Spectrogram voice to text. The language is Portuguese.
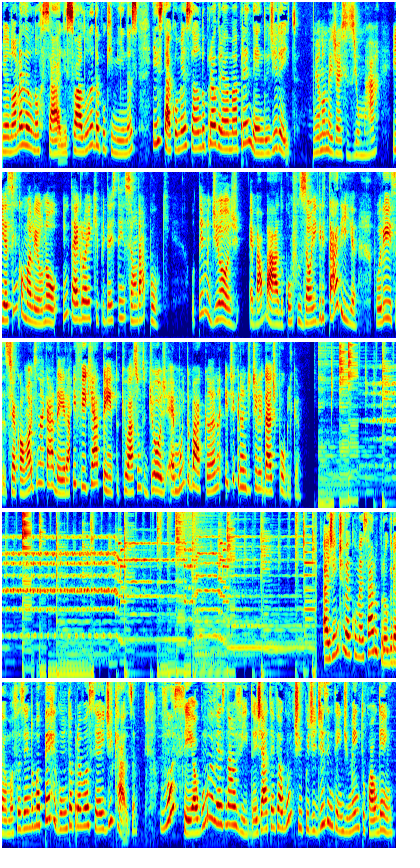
Meu nome é Leonor Salles, sou aluna da PUC Minas e está começando o programa Aprendendo Direito. Meu nome é Joyce Gilmar e, assim como a Leonor, integro a equipe da extensão da PUC. O tema de hoje é babado, confusão e gritaria. Por isso, se acomode na cadeira e fique atento que o assunto de hoje é muito bacana e de grande utilidade pública. A gente vai começar o programa fazendo uma pergunta para você aí de casa. Você, alguma vez na vida, já teve algum tipo de desentendimento com alguém?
